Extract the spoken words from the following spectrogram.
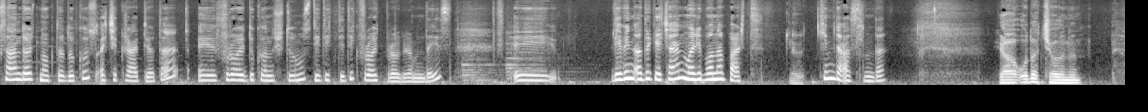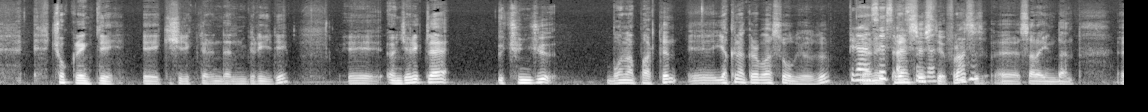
94.9 Açık Radyo'da e, Freud'u konuştuğumuz Didik Didik Freud programındayız. E, devin adı geçen Marie Bonaparte. Evet. Kimdi aslında? Ya o da çağının çok renkli e, kişiliklerinden biriydi. E, öncelikle 3. Bonaparte'ın e, yakın akrabası oluyordu. Prenses yani prensesti. aslında. Fransız e, sarayından e,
